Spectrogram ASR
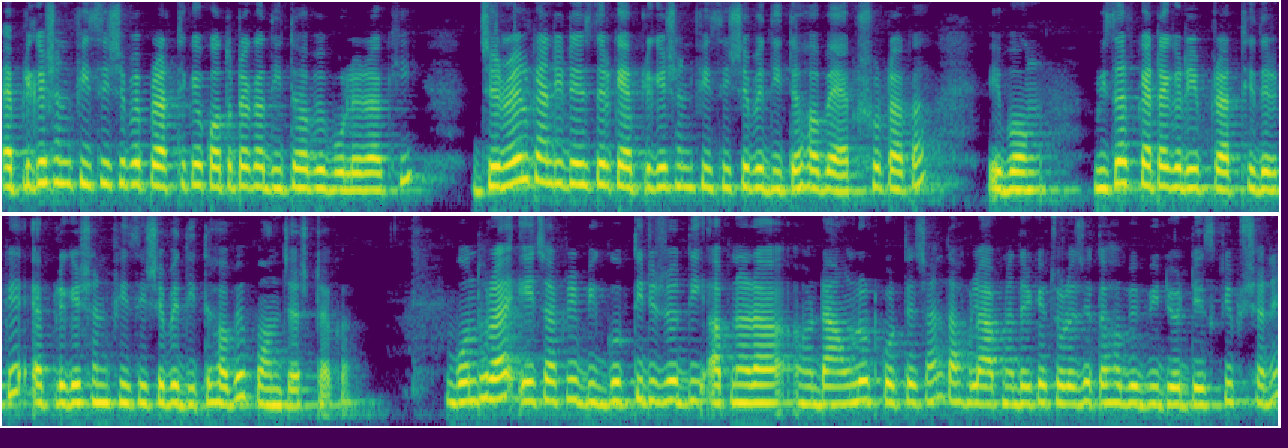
অ্যাপ্লিকেশন ফিস হিসেবে প্রার্থীকে কত টাকা দিতে হবে বলে রাখি? জেনারেল ক্যান্ডিডেটসদেরকে অ্যাপ্লিকেশন ফিস হিসেবে দিতে হবে একশো টাকা এবং রিজার্ভ ক্যাটাগরির প্রার্থীদেরকে অ্যাপ্লিকেশন ফিস হিসেবে দিতে হবে পঞ্চাশ টাকা। বন্ধুরা এই চাকরির বিজ্ঞপ্তিটি যদি আপনারা ডাউনলোড করতে চান, তাহলে আপনাদেরকে চলে যেতে হবে ভিডিওর ডিসক্রিপশানে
